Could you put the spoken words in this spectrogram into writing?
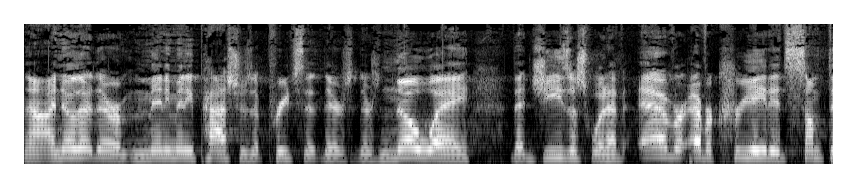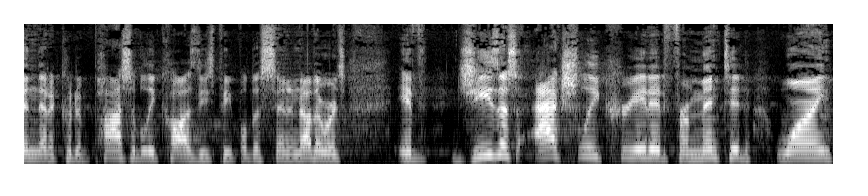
Now, I know that there are many, many pastors that preach that there's, there's no way that Jesus would have ever, ever created something that could have possibly caused these people to sin. In other words, if Jesus actually created fermented wine,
